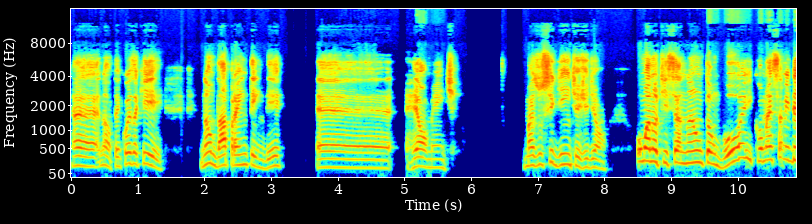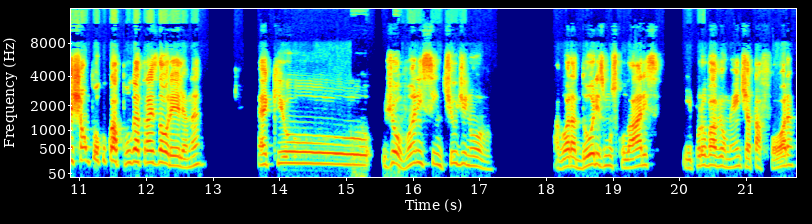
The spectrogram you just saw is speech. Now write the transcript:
É, não, tem coisa que não dá para entender é, realmente. Mas o seguinte, Egidião, uma notícia não tão boa e começa a me deixar um pouco com a pulga atrás da orelha, né? É que o Giovanni sentiu de novo. Agora dores musculares e provavelmente já está fora.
